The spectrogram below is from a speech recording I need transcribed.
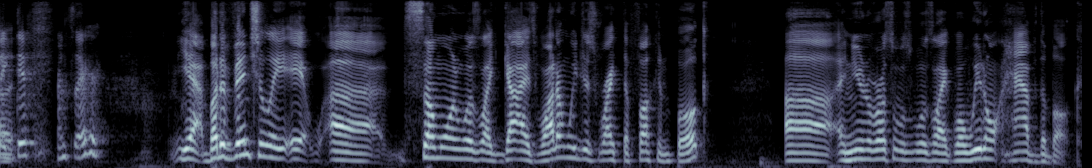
a Uh, big difference there. Yeah, but eventually it uh someone was like, "Guys, why don't we just write the fucking book?" Uh and Universal was, was like, "Well, we don't have the book.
